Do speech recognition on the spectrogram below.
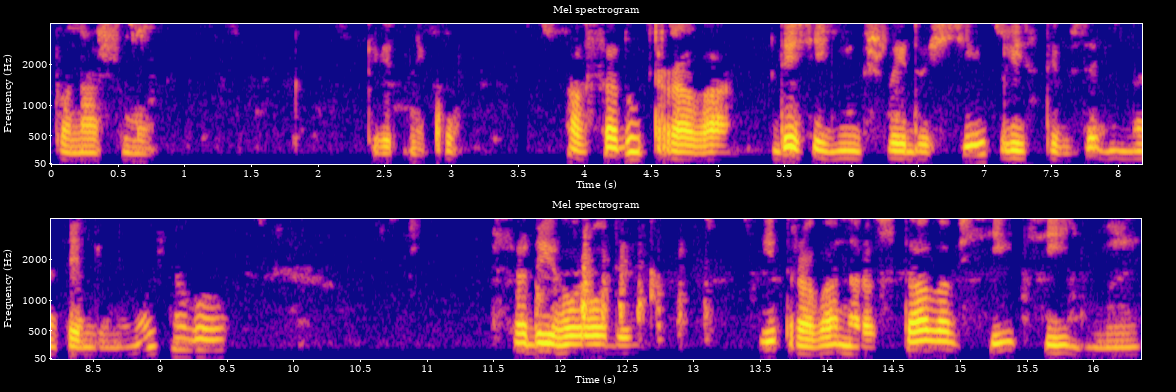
по нашому квітнику. А в саду трава. Десять днів йшли дощі, влізти на землю не можна було. Сади, городи. І трава наростала всі ці дні.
